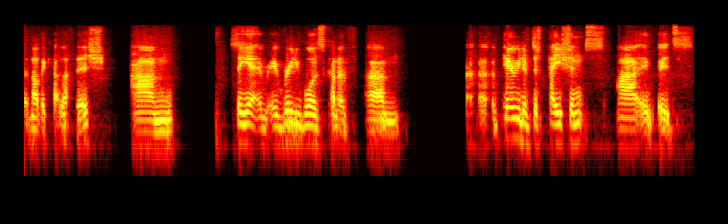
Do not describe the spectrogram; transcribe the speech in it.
another kettle of fish. Um, so yeah, it, it, really was kind of um, a, period of just patience. Uh, it, it's,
